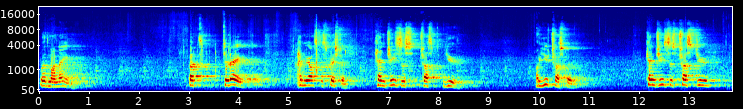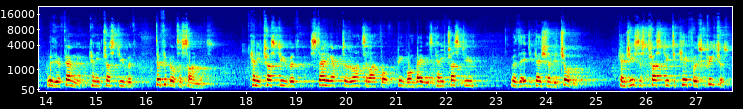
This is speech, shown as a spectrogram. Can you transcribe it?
with my name. But today, can we ask this question? Can Jesus trust you? Are you trustworthy? Can Jesus trust you with your family? Can he trust you with difficult assignments? Can he trust you with standing up to the rights of life for preborn babies? Can he trust you with the education of your children? Can Jesus trust you to care for his creatures?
